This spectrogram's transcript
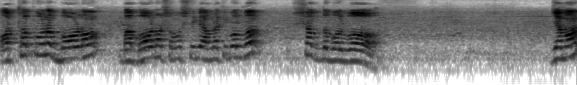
অর্থপূর্ণ বর্ণ বা বর্ণ সমষ্টিকে আমরা কি বলব? শব্দ বলব। যেমন,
